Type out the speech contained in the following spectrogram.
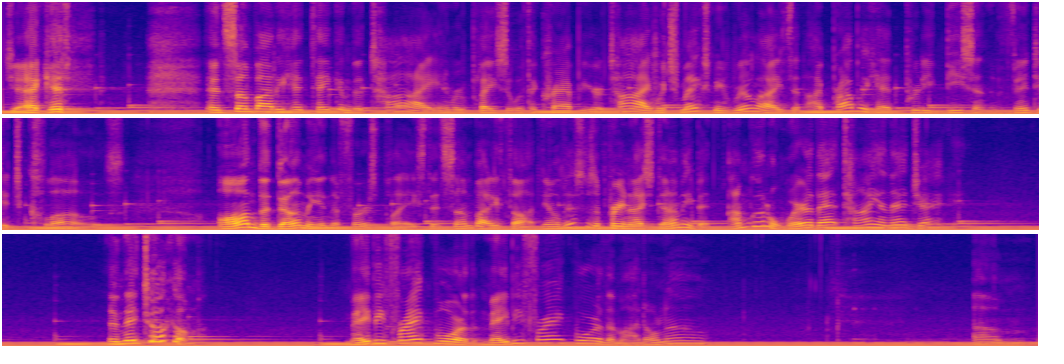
jacket. and somebody had taken the tie and replaced it with a crappier tie, which makes me realize that I probably had pretty decent vintage clothes on the dummy in the first place that somebody thought, you know, this is a pretty nice dummy, but I'm going to wear that tie and that jacket. And they took them. Maybe Frank wore them. Maybe Frank wore them. I don't know. Um,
